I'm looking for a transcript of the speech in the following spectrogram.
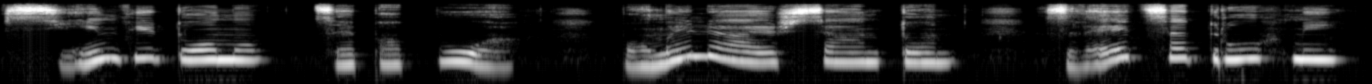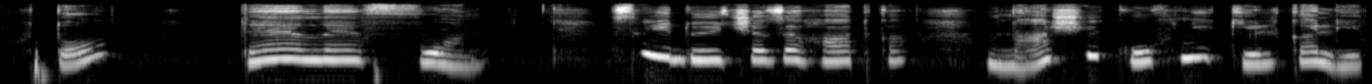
Всім відомо, це папуга. Помиляєшся, Антон. Зветься друг мій. Хто? Телефон. Слідуюча загадка. В нашій кухні кілька літ.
